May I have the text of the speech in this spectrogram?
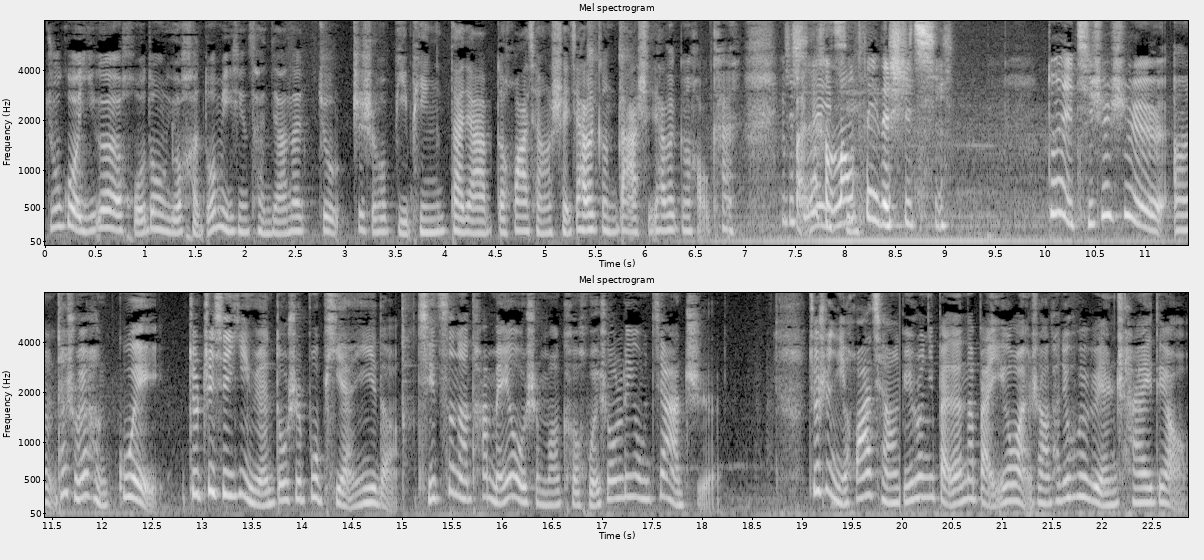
如果一个活动有很多明星参加，那就这时候比拼大家的花墙谁家的更大，谁家的更好看，这是很浪费的事情。对，其实是，嗯，它首先很贵。就这些应援都是不便宜的。其次呢，它没有什么可回收利用价值。就是你花墙，比如说你摆在那摆一个晚上，它就会被别人拆掉。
